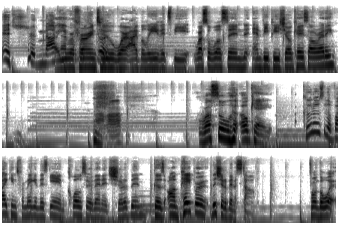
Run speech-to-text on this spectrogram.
It should not. Are you referring to where I believe it's the Russell Wilson MVP showcase already? Uh huh. Russell, okay. Kudos to the Vikings for making this game closer than it should have been. Because on paper, this should have been a stomp. From the way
